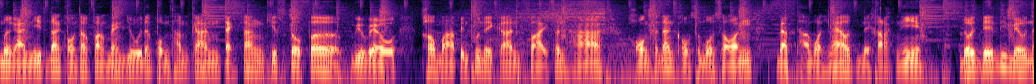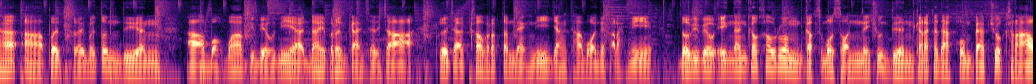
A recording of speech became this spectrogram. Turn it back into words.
เมื่องานนี้ทางด้านของทางฝั่งแมนยูได้ผมทำการแต่งตั้งคริสโตเฟอร์วิลเวล เข้ามาเป็นผู้ในการฝ่ายสรรหาของทางด้านของสโมสร แบบถาวรแล้วในครั้งนี้ โดย Daily Mail นะฮะเปิดเผยเมื่อต้นเดือนอบอกว่าบิเวลเนี่ยได้เริ่มการเจรจา เพื่อจะเข้ารับตำแหน่งนี้อย่างถาวรในครั้งนี้ โดยวิเวลเองนั้นก็เข้าร่วมกับสโมสรในช่วงเดือนกรกฎาคมแบบชั่วคราว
